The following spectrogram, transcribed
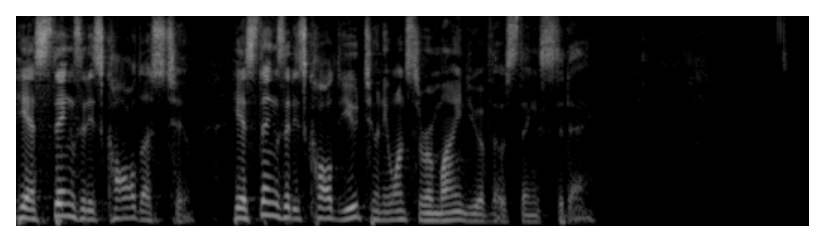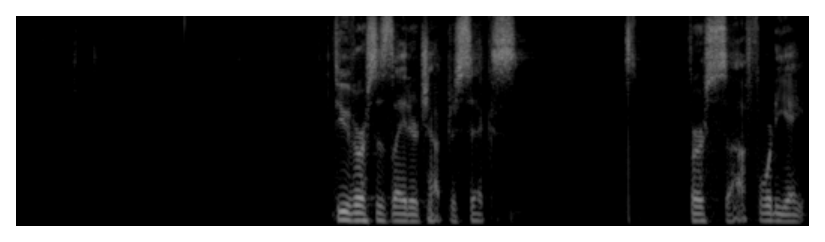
He has things that He's called us to. He has things that He's called you to, and He wants to remind you of those things today. A few verses later, chapter 6, verse uh, 48.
